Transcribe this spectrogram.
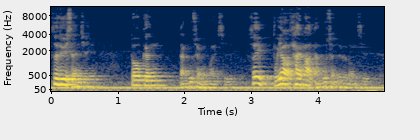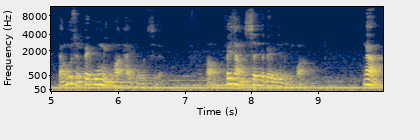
自律神经都跟胆固醇有关系。所以不要害怕胆固醇这个东西，胆固醇被污名化太多次了，好，非常深的被污名化。那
